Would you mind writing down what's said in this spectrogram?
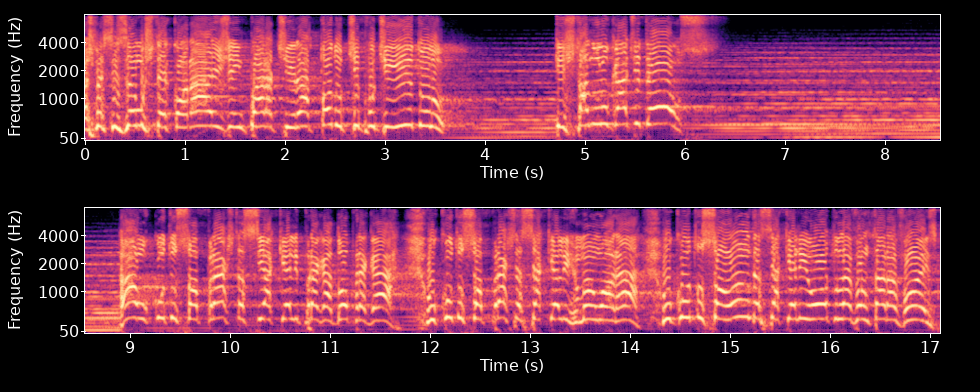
Nós precisamos ter coragem para tirar todo tipo de ídolo que está no lugar de Deus. Ah, o culto só presta se aquele pregador pregar. O culto só presta se aquele irmão orar. O culto só anda se aquele outro levantar a voz.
